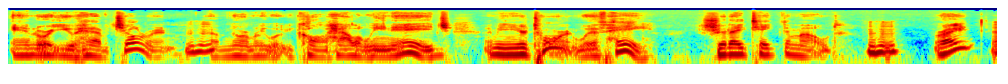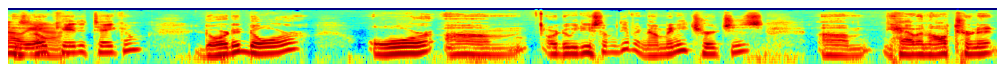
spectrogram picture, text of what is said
and or you have children Mm-hmm. of normally what we call Halloween age, I mean, you're torn with, hey, should I take them out? Mm-hmm. Right? Oh, is it yeah. okay to take them door to door? Or, um, or do we do something different? Now, many churches um, have an alternate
